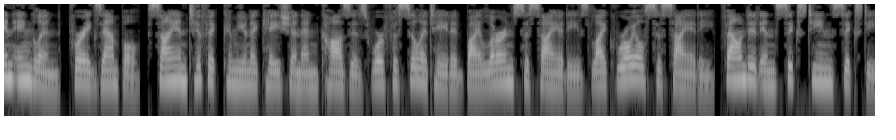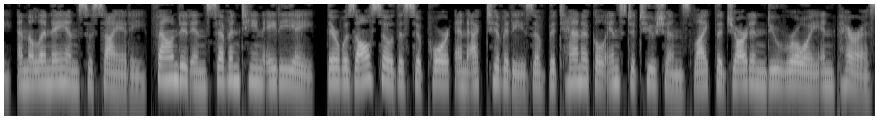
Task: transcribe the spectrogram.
In England, for example, scientific communication and causes were facilitated by learned societies like Royal Society founded in 1660 and the Linnean Society founded in 1788. There was also the support and activities of botanical institutions like the Jardin du Roi in Paris,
